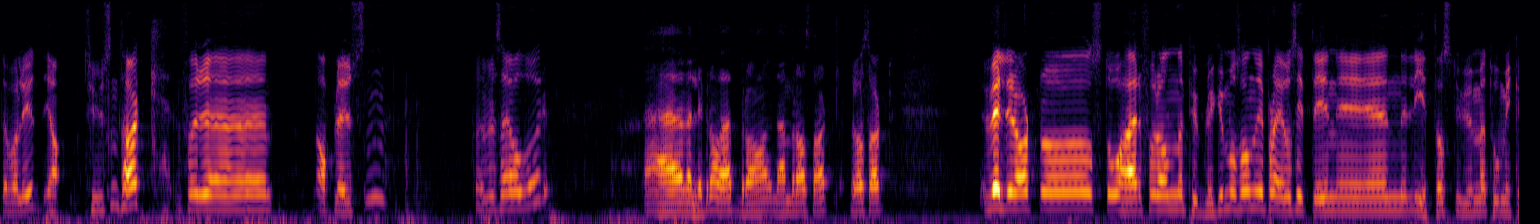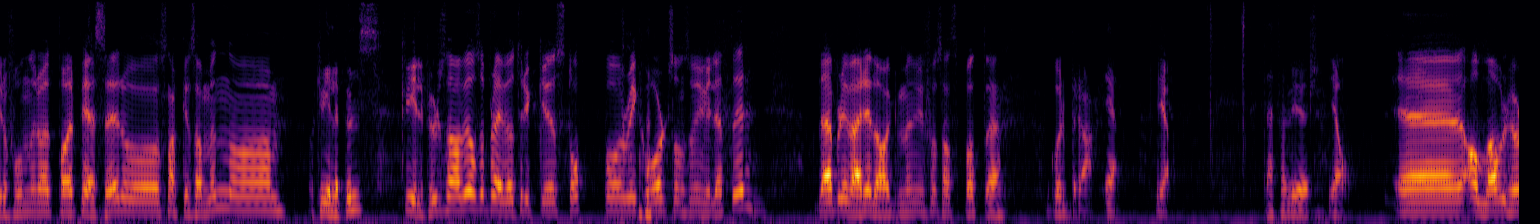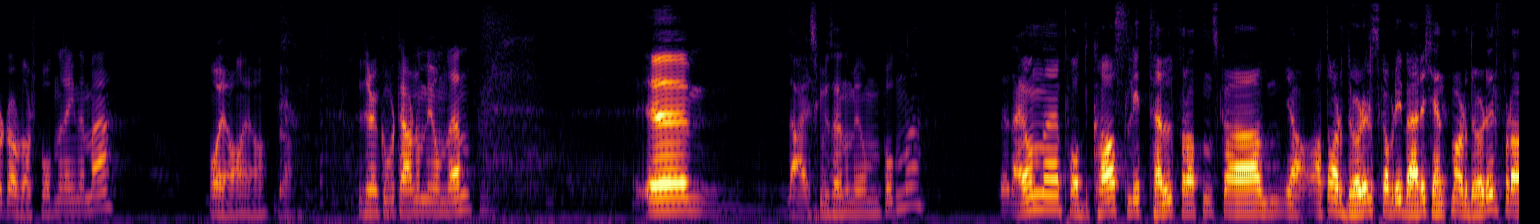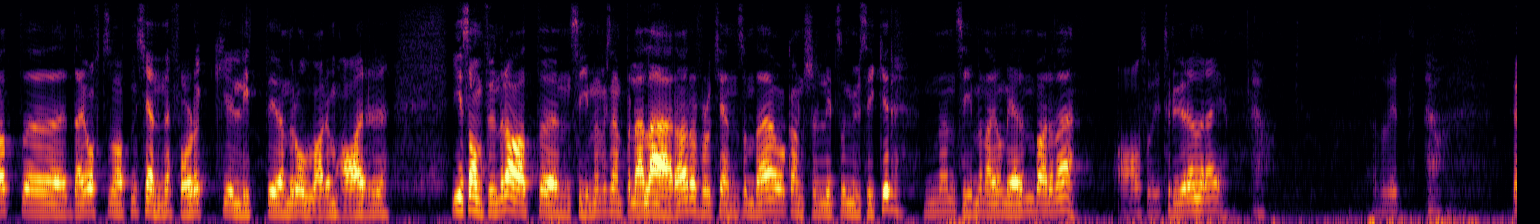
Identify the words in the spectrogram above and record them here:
Det var lyd? Ja. Tusen takk for uh, applausen, får jeg vel si, Halvor. Det er veldig bra. Det er, bra, det er en bra start. Bra start. Veldig rart å stå her foran publikum og sånn. Vi pleier å sitte inn i en lita stue med to mikrofoner og et par PC-er og snakke sammen. Og, og hvilepuls. Hvilepuls har vi, og så pleier vi å trykke stopp og record sånn som vi vil etter. Det blir verre i dag, men vi får satse på at det går bra. Ja. ja. Det får vi gjør. Ja. Eh, alle har vel hørt Alvdalsbåten, regner jeg med? Å ja, ja. Bra. Du trenger ikke å fortelle noe mye om den. Uh, nei, skal vi si noe mye om podden, da? Det er jo en podkast litt til for at, skal, ja, at alvdøler skal bli bedre kjent med alvdøler. For at, uh, det er jo ofte sånn at en kjenner folk litt i den rolla de har i samfunnet. Da. At uh, Simen f.eks. er lærer, og folk kjenner som det, og kanskje litt som musiker. Men Simen er jo mer enn bare det. Ja, så vidt. Tror eller ei. Ja. Det er så vidt. Ja.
